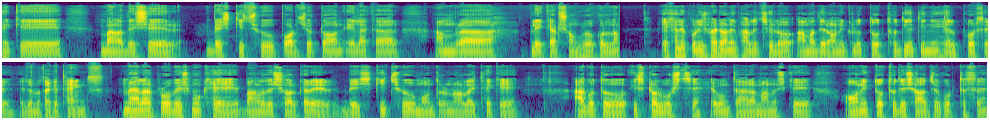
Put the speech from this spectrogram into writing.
থেকে বাংলাদেশের বেশ কিছু পর্যটন এলাকার আমরা প্লে কার্ড সংগ্রহ করলাম। এখানে পুলিশ ভাইটা অনেক ভালো ছিল। আমাদের অনেকগুলো তথ্য দিয়ে তিনি হেল্প করছে, এজন্য তাকে থ্যাঙ্কস মেলার প্রবেশ মুখে বাংলাদেশ সরকারের বেশ কিছু মন্ত্রণালয় থেকে আগত স্টল বসছে এবং তারা মানুষকে অনেক তথ্য দিয়ে সাহায্য করতেছে।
